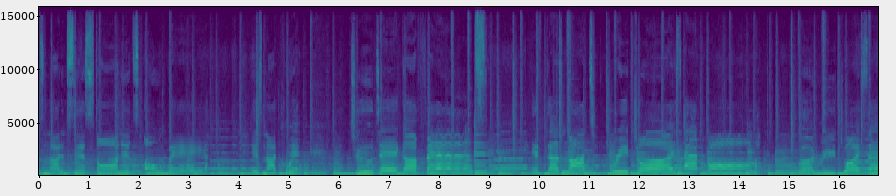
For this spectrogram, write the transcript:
does not insist on its own way, is not quick to take offense, it does not rejoice at wrong, but rejoices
